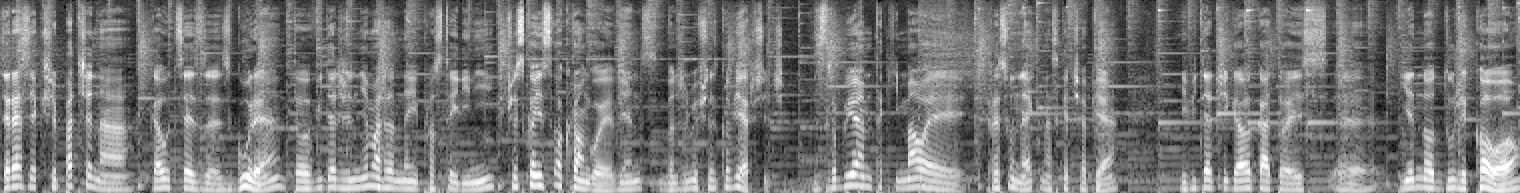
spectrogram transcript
Teraz jak się patrzy na gałce z, z góry, to widać, że nie ma żadnej prostej linii. Wszystko jest okrągłe, więc będziemy wszystko wiercić. Zrobiłem taki mały rysunek na SketchUpie i że gałka to jest e, jedno duże koło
